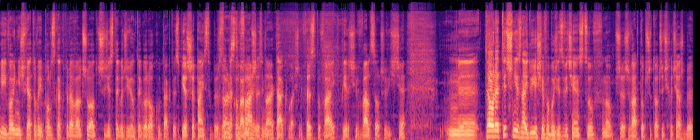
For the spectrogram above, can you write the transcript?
II wojnie światowej Polska, która walczyła od 1939 roku, tak, to jest pierwsze państwo to zaatakowane fight, przez nie. tak? Tak, właśnie, first to fight, pierwsi w walce oczywiście. Y, Teoretycznie znajduje się w obozie zwycięzców. No przecież warto przytoczyć chociażby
